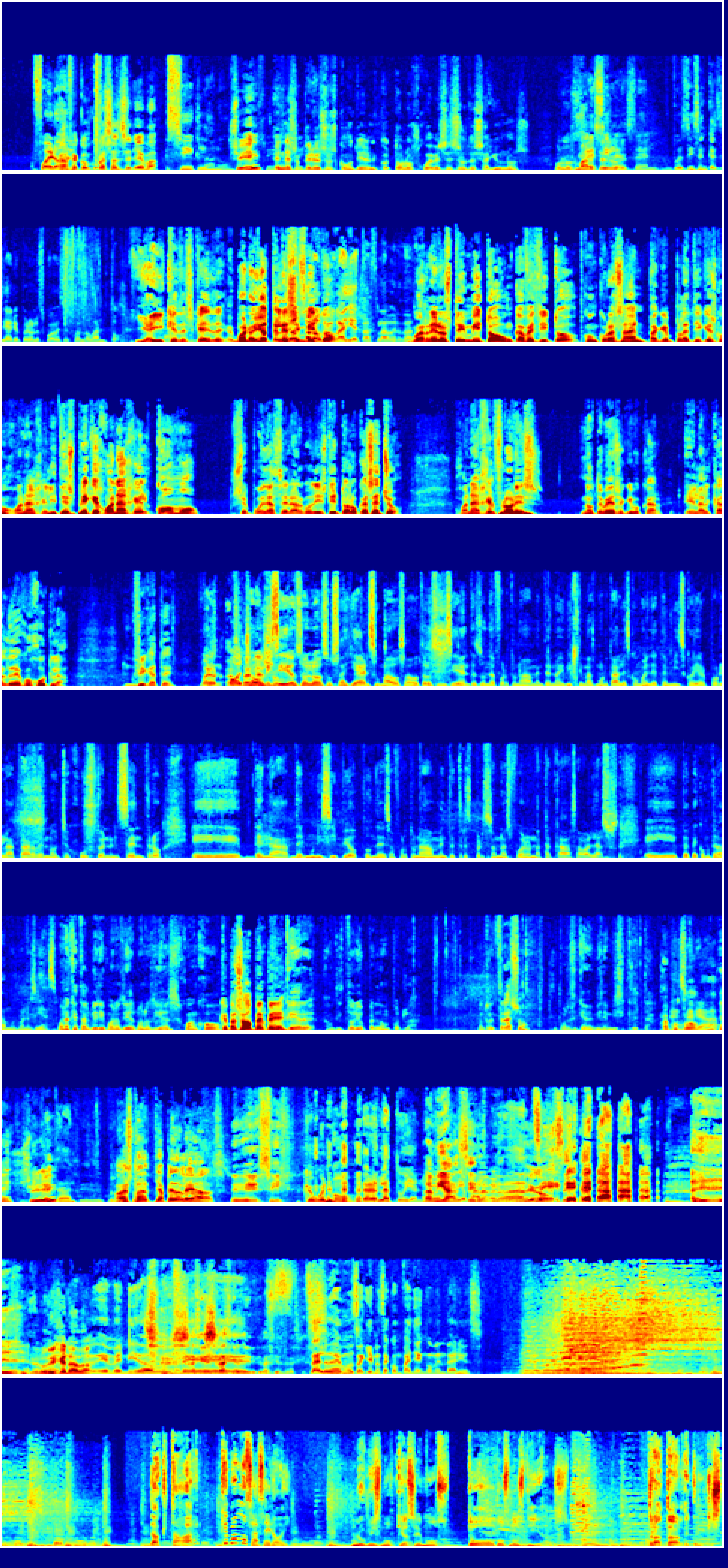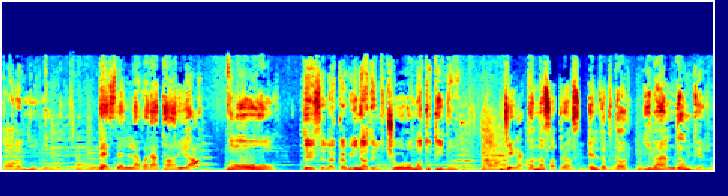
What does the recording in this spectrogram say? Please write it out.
Fueron... ¿Café con croissant se lleva? Sí, claro. ¿Sí? Sí, en eso, sí. pero eso es como tienen todos los jueves esos desayunos, o No los sé martes. si ¿o qué? les den- Pues dicen que es diario, pero los jueves es cuando van todos. Y ahí, ¿qué, des- qué de- Bueno, yo te les Yo solo invito. veo galletas, la verdad. Guarneros, te invito a un cafecito con croissant para que platiques con Juan Ángel y te explique Juan Ángel cómo se puede hacer algo distinto a lo que has hecho. Juan Ángel Flores, no te vayas a equivocar, el alcalde de Jojutla. Fíjate. Fueron ocho homicidios dolosos ayer, sumados a otros incidentes donde afortunadamente no hay víctimas mortales, como el de Temisco ayer por la tarde, noche, justo en el centro eh, de la, del municipio, donde desafortunadamente tres personas fueron atacadas a balazos. Eh, Pepe, ¿cómo te va? Muy buenos días. Hola, ¿qué tal, Viri? Buenos días, buenos días, Juanjo. ¿Qué pasó, Pepe? Dunker, auditorio, perdón por la, el retraso. Sí que me vine en bicicleta. ¿A ¿En poco? serio? ¿Eh? ¿Sí? ¿Qué tal? Sí, sí, sí, pues Ah, está, ya pedaleas. Eh, sí, Qué bueno. Pero es la tuya, ¿no? La mía, sí, más, la mía, mía. Sí. Yo no dije nada. Bienvenido. gracias, gracias, gracias. Saludemos a quien nos acompaña en comentarios. Doctor, ¿qué vamos a hacer hoy? Lo mismo que hacemos todos los días. Tratar de conquistar al mundo. ¿Desde el laboratorio? No, desde la cabina del choro matutino. Llega con nosotros el doctor Iván Dunker.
